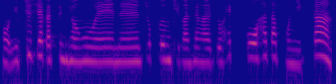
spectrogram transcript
어, 6, 7세 같은 경우에는 조금 기관 생활도 했고 하다 보니까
